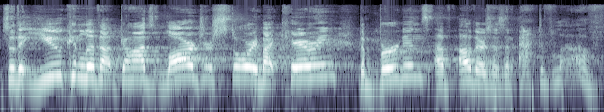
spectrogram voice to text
so that you can live out God's larger story by carrying the burdens of others as an act of love.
